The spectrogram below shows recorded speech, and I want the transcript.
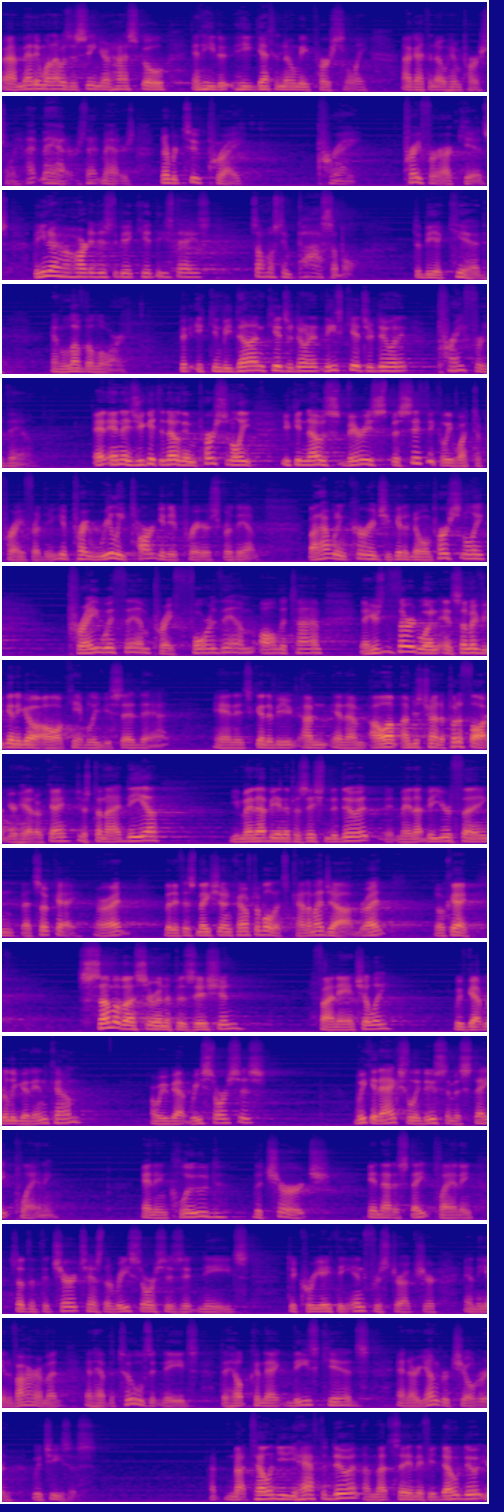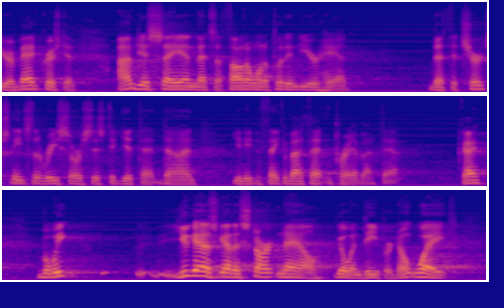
I met him when I was a senior in high school, and he, he got to know me personally. I got to know him personally. That matters. That matters. Number two, pray. Pray. Pray for our kids. Do you know how hard it is to be a kid these days? It's almost impossible to be a kid and love the Lord. But it can be done. Kids are doing it. These kids are doing it. Pray for them. And, and as you get to know them personally, you can know very specifically what to pray for them. You can pray really targeted prayers for them. But I would encourage you to get to know them personally, Pray with them, pray for them all the time. Now, here's the third one, and some of you are going to go, Oh, I can't believe you said that. And it's going to be, I'm, and I'm, all, I'm just trying to put a thought in your head, okay? Just an idea. You may not be in a position to do it, it may not be your thing. That's okay, all right? But if this makes you uncomfortable, that's kind of my job, right? Okay. Some of us are in a position financially, we've got really good income, or we've got resources. We could actually do some estate planning and include the church in that estate planning so that the church has the resources it needs to create the infrastructure and the environment and have the tools it needs to help connect these kids and our younger children with Jesus. I'm not telling you you have to do it. I'm not saying if you don't do it, you're a bad Christian. I'm just saying that's a thought I want to put into your head that the church needs the resources to get that done. You need to think about that and pray about that. Okay? But we, you guys got to start now going deeper. Don't wait,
